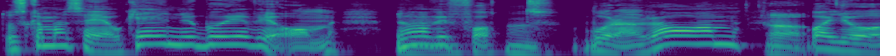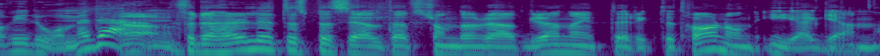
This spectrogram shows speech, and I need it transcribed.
då ska man säga okej nu börjar vi om, nu har vi fått våran ram, vad gör vi då med den? För det här är lite speciellt eftersom de rödgröna inte riktigt har någon egen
